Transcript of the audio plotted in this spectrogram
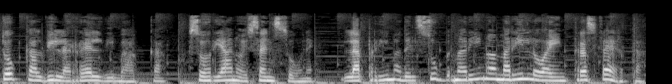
tocca al Villarreal di Bacca, Soriano e Sansone, la prima del submarino Amarillo è in trasferta,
